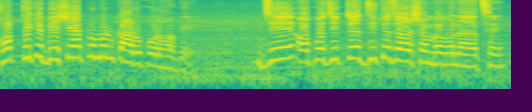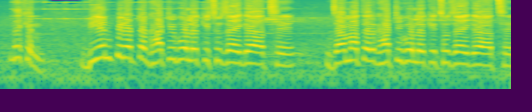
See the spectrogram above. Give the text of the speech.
সব থেকে বেশি আক্রমণ কার উপর হবে? যে অপোজিটটা জিতে যাওয়ার সম্ভাবনা আছে। দেখেন, বিএনপির একটা ঘাঁটি বলে কিছু জায়গা আছে, জামাতের ঘাঁটি বলে কিছু জায়গা আছে।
